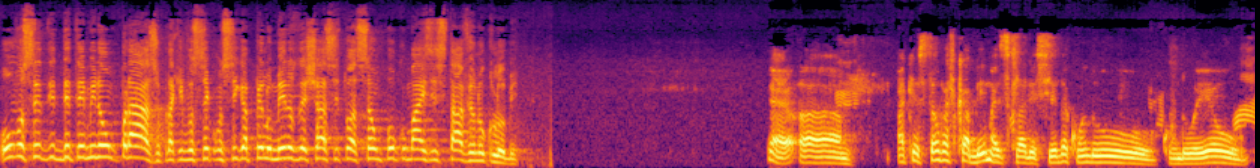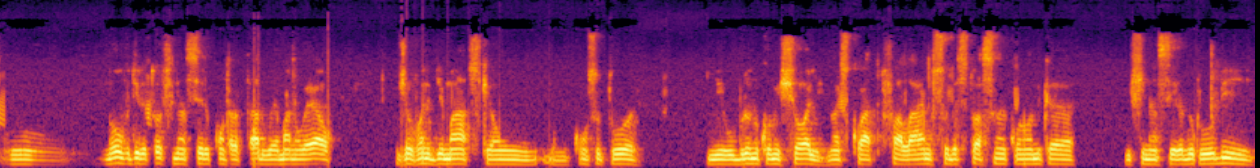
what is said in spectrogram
Ou você determinou um prazo para que você consiga, pelo menos, deixar a situação um pouco mais estável no clube? É, uh, a questão vai ficar bem mais esclarecida quando, quando eu, o novo diretor financeiro contratado, o Emanuel Giovanni de Matos, que é um, um, consultor, e o Bruno Comicholi, nós quatro falarmos sobre a situação econômica e financeira do clube.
